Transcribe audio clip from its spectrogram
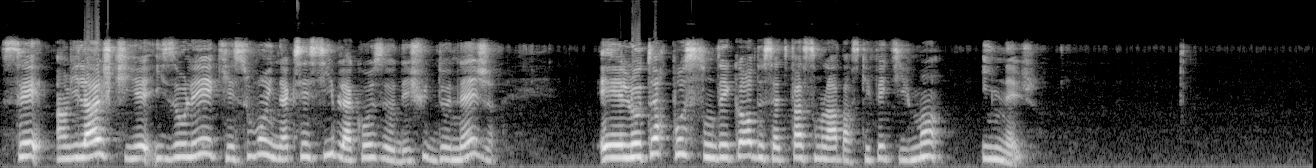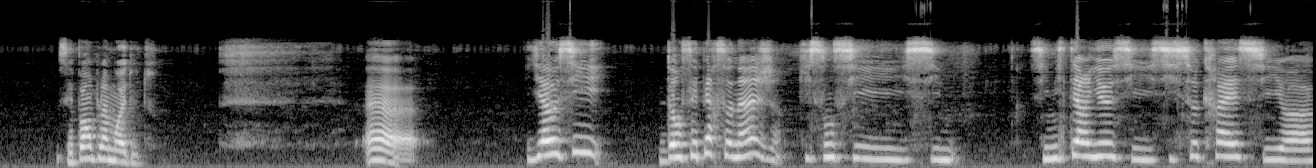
c'est un village qui est isolé et qui est souvent inaccessible à cause des chutes de neige et l'auteur pose son décor de cette façon-là, parce qu'effectivement, il neige. C'est pas en plein mois d'août. Euh, il y a aussi dans ces personnages qui sont si, mystérieux, si, si secrets, si euh,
